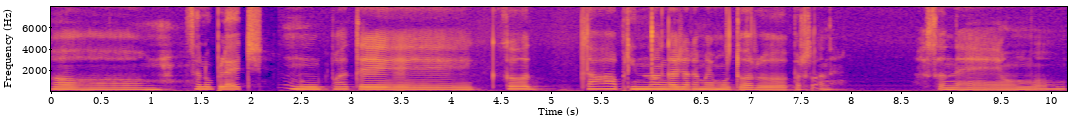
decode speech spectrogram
Uh, să nu pleci? Mm, Poate că da, prin angajarea mai multor uh, persoane. Să ne um,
